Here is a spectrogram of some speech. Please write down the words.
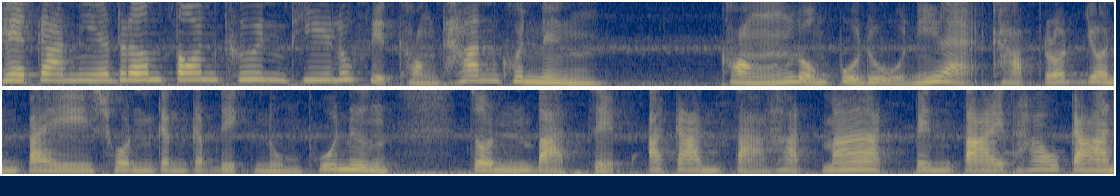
เหตุการณ์นี้เริ่มต้นขึ้นที่ลูกศิษย์ของท่านคนหนึ่ง ของหลวงปู่ดูนี่แหละขับรถยนต์ไปชนกันกับเด็กหนุ่มผู้หนึ่งจนบาดเจ็บอาการสาหัสมากเป็นตายเท่ากัน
